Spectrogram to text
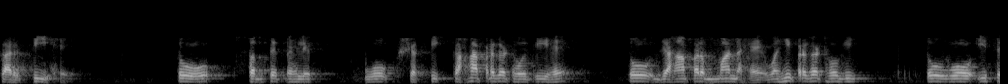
करती है तो सबसे पहले वो शक्ति कहाँ प्रकट होती है तो जहाँ पर मन है वहीं प्रकट होगी। तो वो इस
